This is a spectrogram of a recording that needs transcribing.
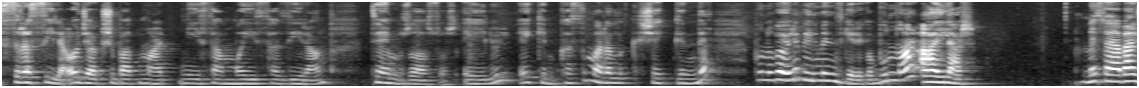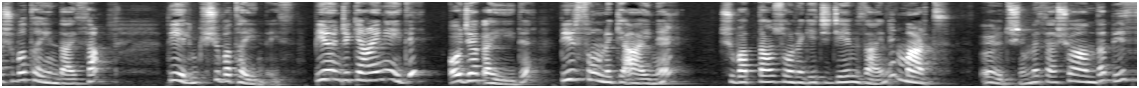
sırasıyla Ocak, Şubat, Mart, Nisan, Mayıs, Haziran, Temmuz, Ağustos, Eylül, Ekim, Kasım, Aralık şeklinde bunu böyle bilmeniz gerekiyor. Bunlar aylar. Mesela ben Şubat ayındaysam diyelim ki Şubat ayındayız. Bir önceki ay neydi? Ocak ayıydı. Bir sonraki ay ne? Şubattan sonra geçeceğimiz ay ne? Mart. Öyle düşünün. Mesela şu anda biz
